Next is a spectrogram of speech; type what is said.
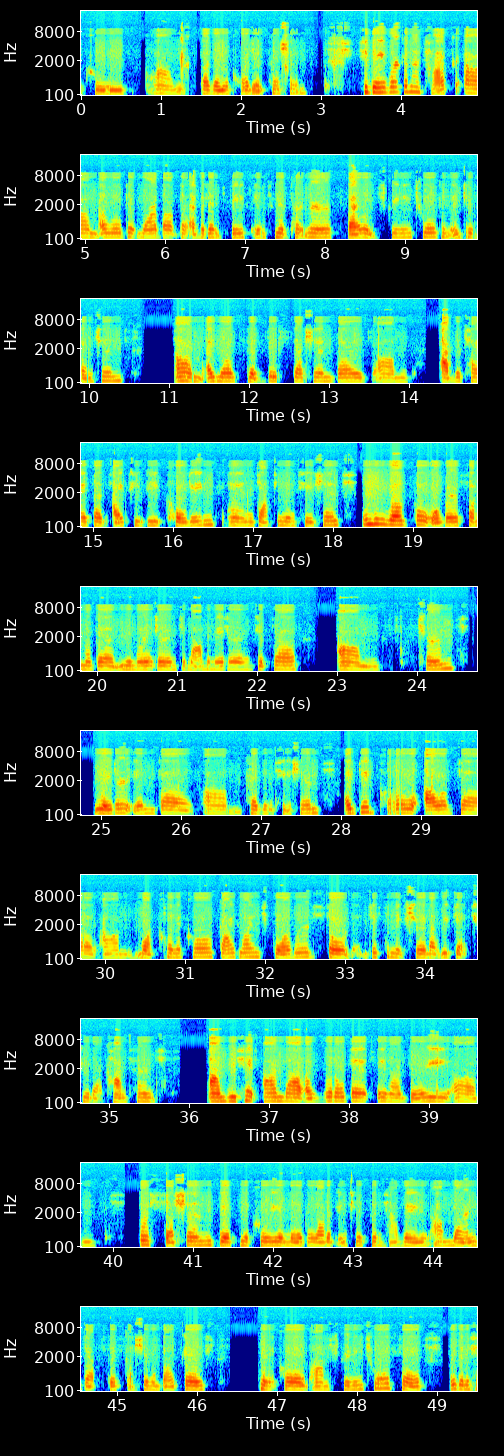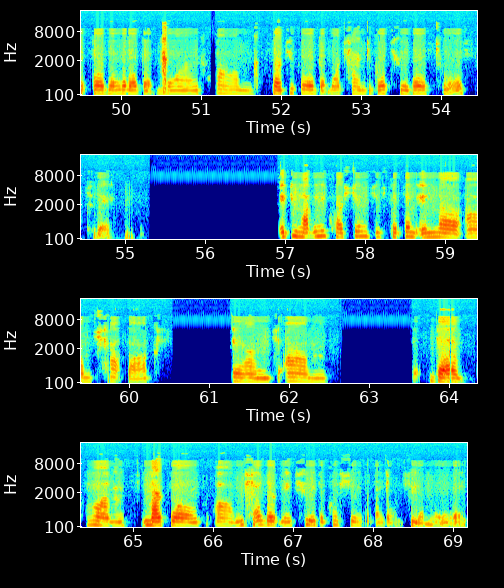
NCUIH um, as a recorded session. Today we're going to talk um, a little bit more about the evidence-based intimate partner violence screening tools and interventions. Um, I know that this session was um, advertised as IPV coding and documentation, and we will go over some of the numerator and denominator and GPRA um, terms later in the um, presentation. I did pull all of the um, more clinical guidelines forward, so just to make sure that we get through that content. Um, we hit on that a little bit in our very um, first session with NCUIH, and there's a lot of interest in having more in-depth discussion about those clinical um, screening tools. So we're going to hit those a little bit more, um, so I'll take a little bit more time to go through those tools today. If you have any questions, just put them in the um, chat box, and um, the um, Mark will um, alert me to the questions if I don't see them right away.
